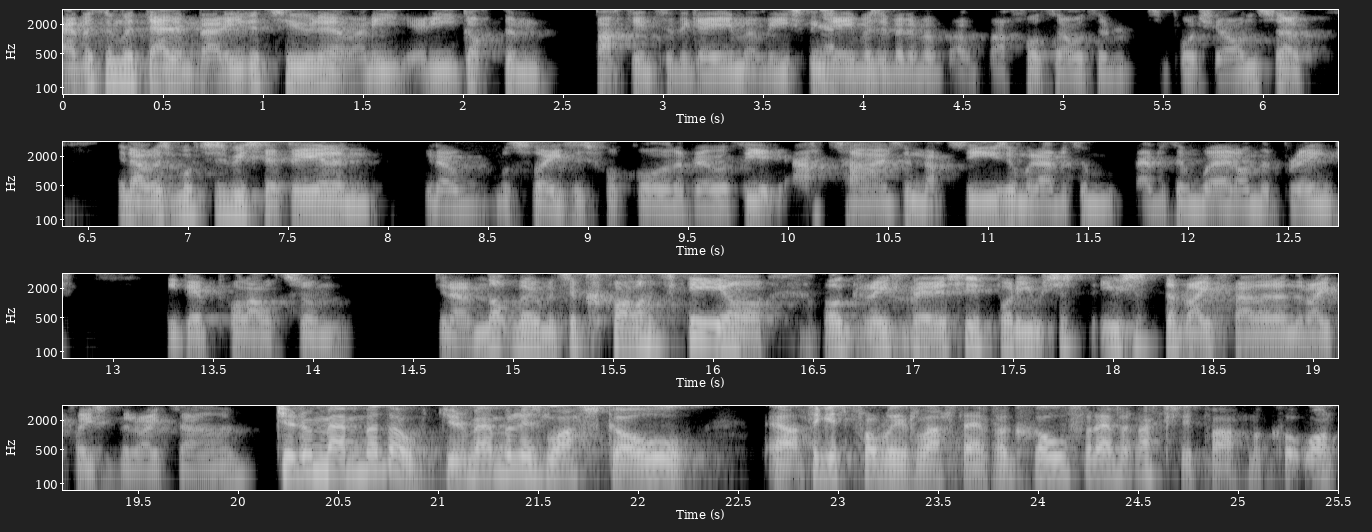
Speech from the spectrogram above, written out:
Everton were dead and buried at two 0 and he and he got them back into the game at least and Yeah. gave us a bit of a, a foothold to, to push on. So you know as much as we sit here and you know will slate his footballing ability at times in that season when Everton Everton were on the brink, he did pull out some you know not moments of quality or or great finishes, but he was just he was just the right fella in the right place at the right time. Do you remember though? Do you remember his last goal? Uh, I think it's probably his last ever goal for Everton, actually, apart from a cut one.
